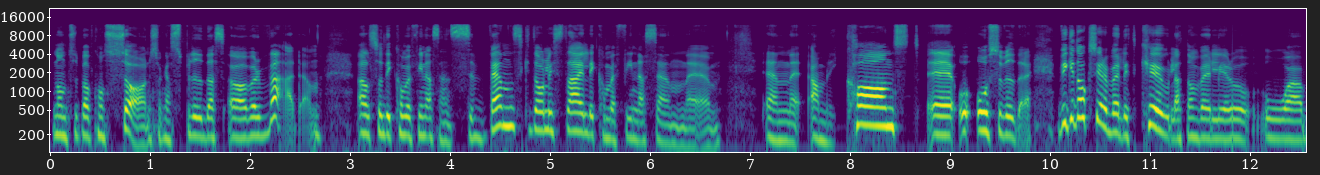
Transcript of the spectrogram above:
någon typ av koncern som kan spridas över världen. Alltså det kommer finnas en svensk Dolly Style, det kommer finnas en, eh, en amerikansk eh, och, och så vidare. Vilket också är väldigt kul att de väljer att, att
